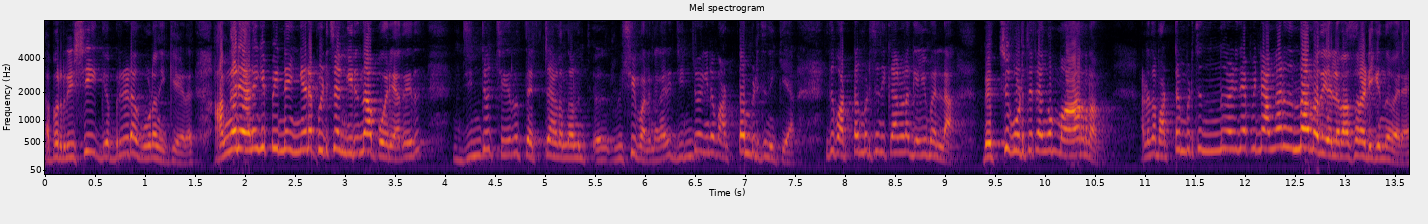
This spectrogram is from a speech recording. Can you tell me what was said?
അപ്പോൾ ഋഷി ഗബ്രിയുടെ കൂടെ നിൽക്കുകയാണ്. അങ്ങനെയാണെങ്കിൽ പിന്നെ ഇങ്ങനെ പിടിച്ചങ്ങ് ഇരുന്നാൽ പോരെ. അതായത് ജിൻഡോ ചെയ്ത് തെറ്റാണെന്നാണ് ഋഷി പറയുന്നത്. കാര്യം ജിൻഡോ ഇങ്ങനെ വട്ടം പിടിച്ച് നിൽക്കുക. ഇത് വട്ടം പിടിച്ച് നിൽക്കാനുള്ള ഗെയിമല്ല. വെച്ച് കൊടുത്തിട്ട് അങ്ങ് മാറണം. അല്ലാതെ വട്ടം പിടിച്ച് നിന്ന് കഴിഞ്ഞാൽ പിന്നെ അങ്ങനെ നിന്നാൽ മതിയല്ലോ ബസർ അടിക്കുന്നവരെ.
